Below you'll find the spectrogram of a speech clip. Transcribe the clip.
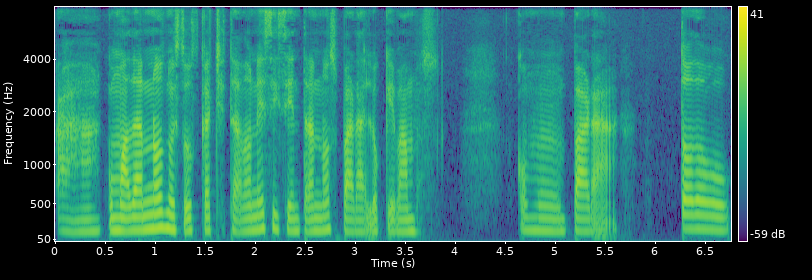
a como a darnos nuestros cachetadones y centrarnos para lo que vamos. Como para todo,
